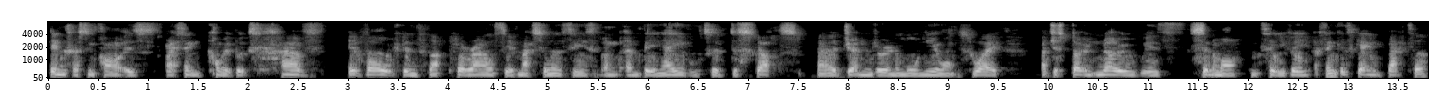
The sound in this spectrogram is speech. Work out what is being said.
interesting part. Is I think comic books have evolved into that plurality of masculinities and, and being able to discuss uh, gender in a more nuanced way. I just don't know with cinema and TV. I think it's getting better.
